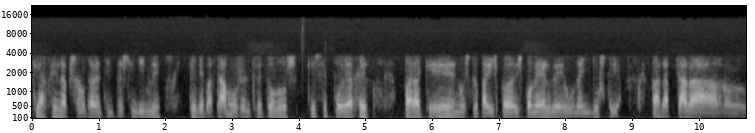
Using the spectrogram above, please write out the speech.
que hacen absolutamente imprescindible que debatamos entre todos qué se puede hacer para que nuestro país pueda disponer de una industria adaptada a los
